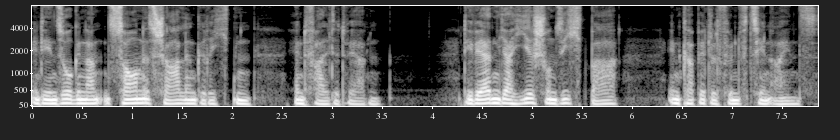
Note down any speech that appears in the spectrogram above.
in den sogenannten Zornesschalengerichten entfaltet werden. Die werden ja hier schon sichtbar in Kapitel 15.1.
